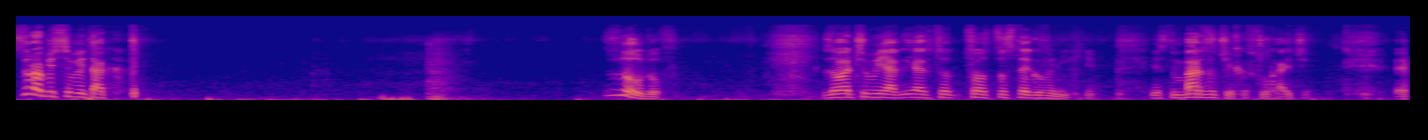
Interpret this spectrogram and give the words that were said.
zrobię sobie tak z nudów. Zobaczymy, jak, jak co, co, co z tego wyniknie. Jestem bardzo ciekaw, słuchajcie. Yy,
